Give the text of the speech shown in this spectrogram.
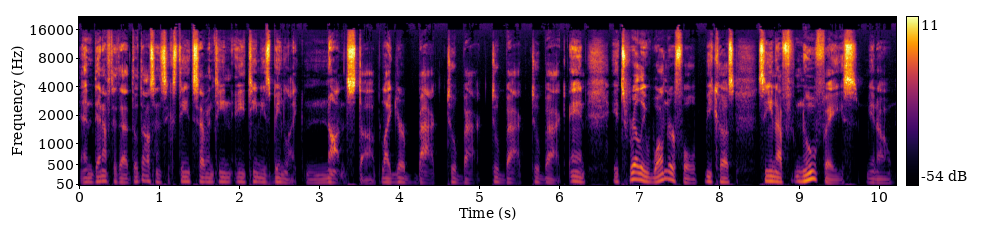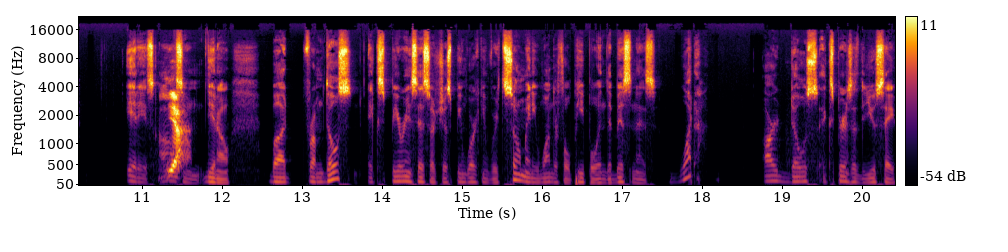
And then after that 2016 17 18 has been like nonstop. Like you're back to back to back to back. And it's really wonderful because seeing a f- new face you know it is Yeah. awesome you know. But from those experiences of just been working with so many wonderful people in the business what are those experiences that you say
